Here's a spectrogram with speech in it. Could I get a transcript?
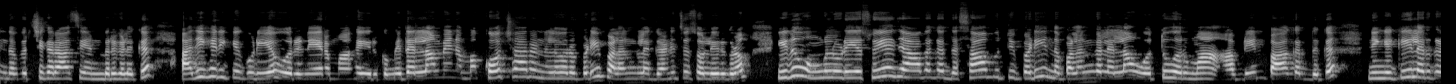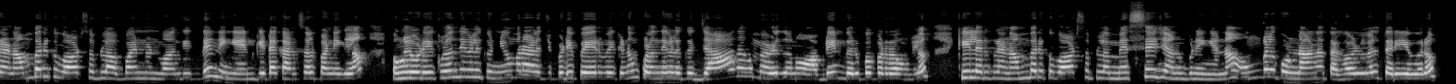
இந்த விருச்சிகராசி என்பர்களுக்கு அதிகரிக்கக்கூடிய ஒரு நேரமாக இருக்கும். இதெல்லாமே நம்ம கோச்சார நிலவரப்படி பலன்களை கணிச்சு சொல்லியிருக்கிறோம். இது உங்களுடைய சுய ஜாதக தசாபுத்திப்படி இந்த பலன்கள் எல்லாம் ஒத்து வருமா அப்படின்னு பாக்குறதுக்கு நீங்க கீழே இருக்கிற நம்பருக்கு வாட்ஸ்அப்ல அப்பாயின்மெண்ட் வாங்கிக்கிட்டு நீங்க என்கிட்ட கன்சல்ட் பண்ணிக்கலாம். உங்களுடைய குழந்தைகளுக்கு நியூமராலஜி படி பெயர் வைக்கணும் குழந்தைகளுக்கு ஜாதகம் எழுதணும் அப்படின்னு விருப்பப்படுறவங்களும் கீழே இருக்கிற நம்பருக்கு வாட்ஸ்அப்ல மெசேஜ் அனுப்புனீங்கன்னா உங்களுக்கு உண்டான தகவல்கள் தெரிய வரும்.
